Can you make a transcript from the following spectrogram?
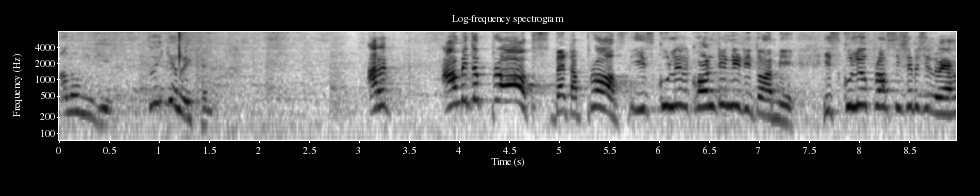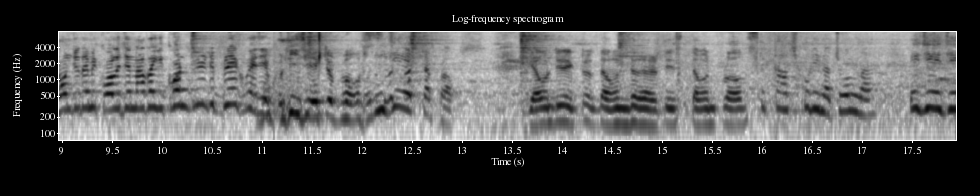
আলমগীর তুই কেন এখানে? আরে আমি তো প্রপস বেটা প্রপস স্কুলের কন্টিনিউটি তো আমি। স্কুলেও প্রপস হিসেবে ছিল। এখন যদি আমি কলেজে না থাকি কন্টিনিউটি ব্রেক হয়ে যাবে। নিজে একটা প্রপস নিজে একটা প্রপস যেমন ডিরেক্টর তেমন আর্টিস্ট তেমন প্রপস কাজ করি না চল না। এই যে এই যে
